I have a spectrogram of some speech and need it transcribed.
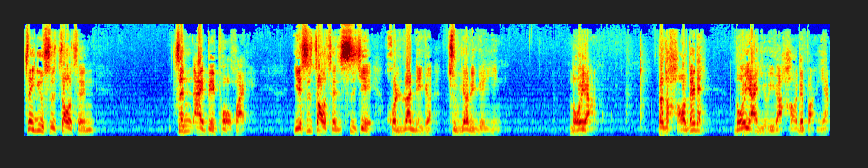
这就是造成真爱被破坏。也是造成世界混乱的一个主要的原因。挪亚，但是好的呢，挪亚有一个好的榜样，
